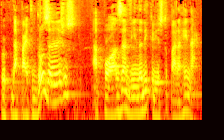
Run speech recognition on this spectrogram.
por, da parte dos anjos, após a vinda de Cristo para reinar.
